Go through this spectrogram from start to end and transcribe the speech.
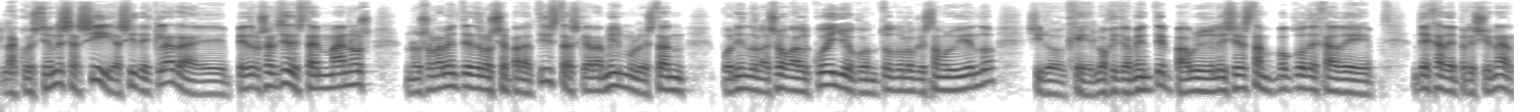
la cuestión es así, así de clara. Pedro Sánchez está en manos no solamente de los separatistas, que ahora mismo le están poniendo la soga al cuello con todo lo que estamos viviendo, sino que, lógicamente, Pablo Iglesias tampoco deja de, deja de presionar.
